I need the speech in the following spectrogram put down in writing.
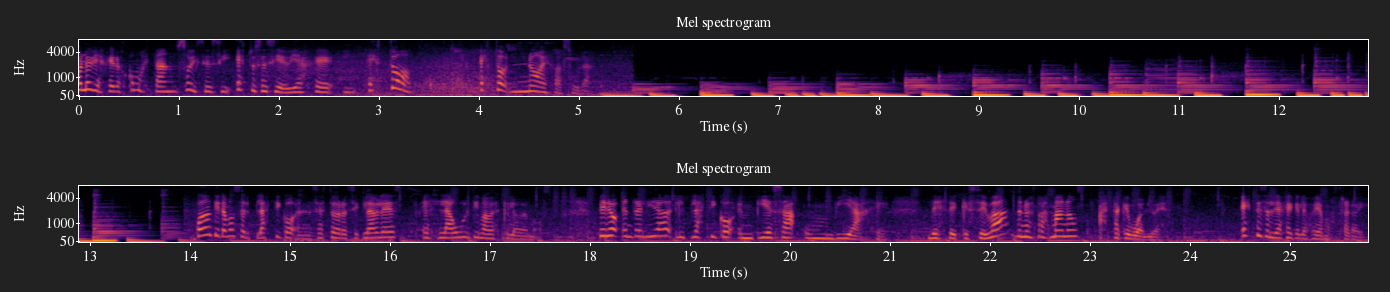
Hola viajeros, ¿cómo están? Soy Ceci, esto es Ceci de Viaje y esto, esto no es basura. Cuando tiramos el plástico en el cesto de reciclables es la última vez que lo vemos. Pero en realidad el plástico empieza un viaje, desde que se va de nuestras manos hasta que vuelve. Este es el viaje que les voy a mostrar hoy.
